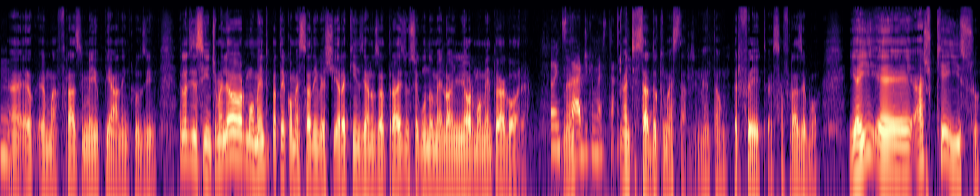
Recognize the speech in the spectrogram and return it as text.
hum. é, é, uma frase meio piada, inclusive. Ela diz o seguinte: o melhor momento para ter começado a investir era 15 anos atrás e o segundo melhor, melhor momento é agora. Antes né? tarde que mais tarde. Antes tarde do que mais tarde, né? Então, perfeito, essa frase é boa. E aí, é, acho que é isso.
